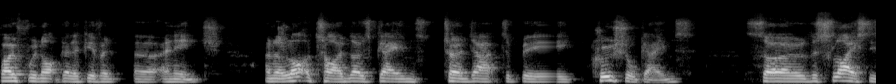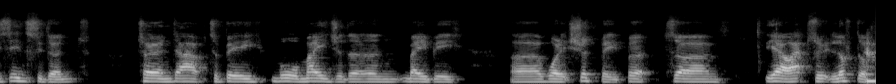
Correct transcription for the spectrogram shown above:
Both were not going to give an, uh, an inch. And a lot of time, those games turned out to be crucial games. So the slightest incident turned out to be more major than maybe uh, what it should be. But um, yeah, I absolutely loved them.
